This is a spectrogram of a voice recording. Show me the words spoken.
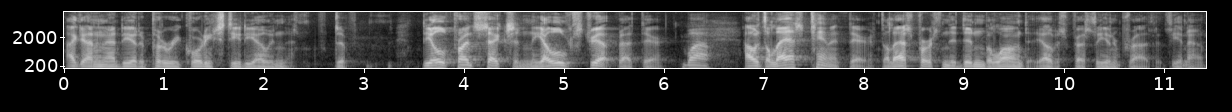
"I got an idea to put a recording studio in the the, the old front section, the old strip right there." Wow. I was the last tenant there, the last person that didn't belong to Elvis Presley Enterprises, you know.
